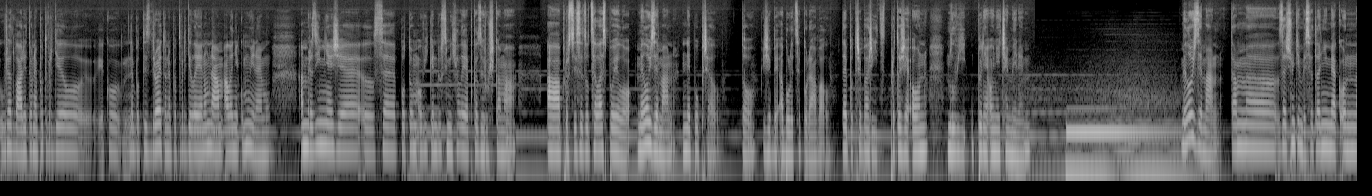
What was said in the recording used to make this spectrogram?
úřad vlády to nepotvrdil, eh, jako, nebo ty zdroje to nepotvrdily jenom nám, ale někomu jinému. A mrzí mě, že eh, se potom o víkendu smíchaly jabka s hruškama a prostě se to celé spojilo. Miloš Zeman nepopřel to, že by abolici podával. To je potřeba říct, protože on mluví úplně o něčem jiném. Miloš Zeman, tam uh, začnu tím vysvětlením, jak on, uh,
